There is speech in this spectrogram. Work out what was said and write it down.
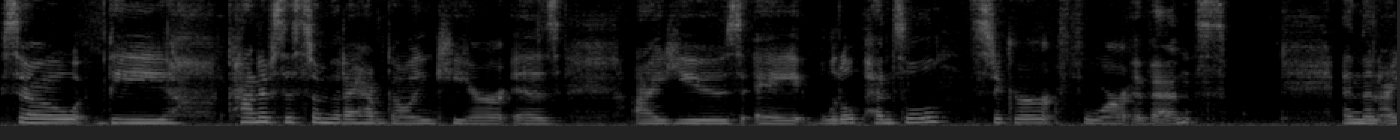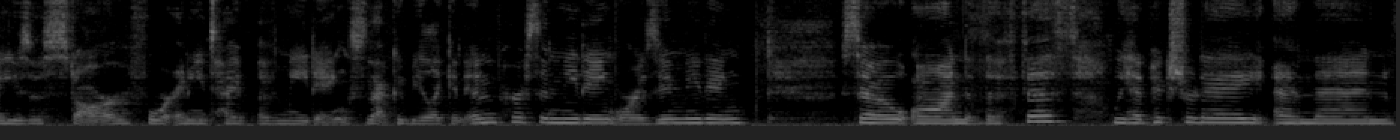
so the kind of system that I have going here is I use a little pencil sticker for events and then I use a star for any type of meeting. So that could be like an in-person meeting or a Zoom meeting. So on the 5th, we had picture day, and then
